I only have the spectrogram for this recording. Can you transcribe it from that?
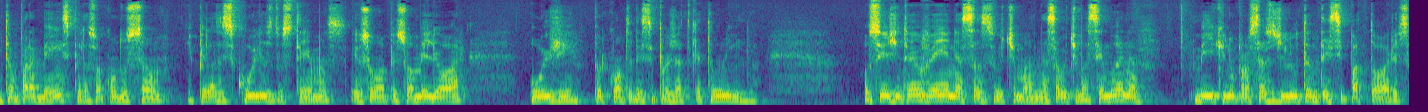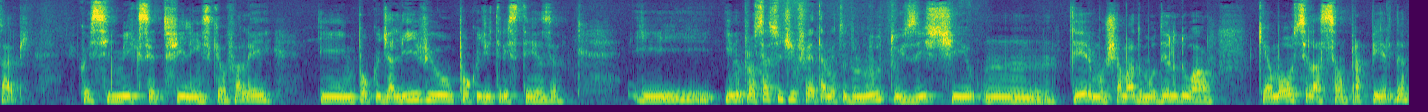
então, parabéns pela sua condução e pelas escolhas dos temas. Eu sou uma pessoa melhor hoje por conta desse projeto que é tão lindo. Ou seja, então eu venho nessas última, nessa última semana meio que no processo de luta antecipatório, sabe? Com esse mixed feelings que eu falei e um pouco de alívio, um pouco de tristeza. E, e no processo de enfrentamento do luto existe um termo chamado modelo dual, que é uma oscilação para perda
